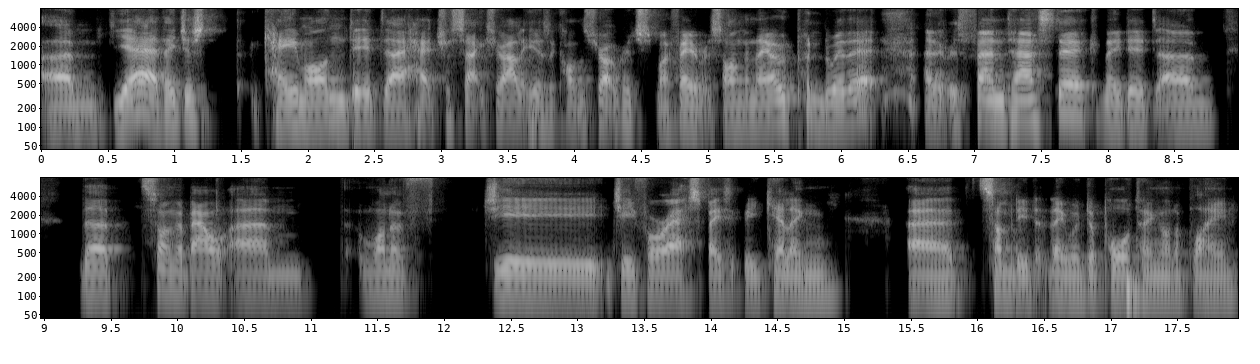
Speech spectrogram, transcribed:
um, yeah, they just came on, did uh, heterosexuality as a construct, which is my favorite song, and they opened with it, and it was fantastic. And they did um, the song about um, one of G G4S basically killing uh, somebody that they were deporting on a plane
